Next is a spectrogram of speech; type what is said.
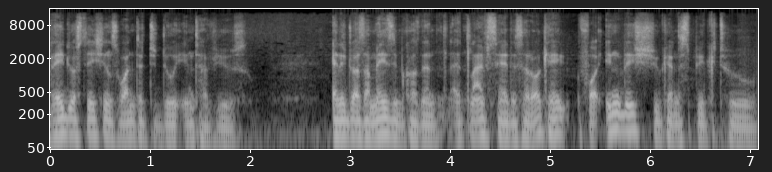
radio stations wanted to do interviews. And it was amazing because then at Live said, they said, okay, for English, you can speak to,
